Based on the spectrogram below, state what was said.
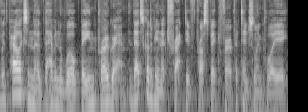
with Parallaxx and the, the having the well-being program, that's got to be an attractive prospect for a potential employee.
